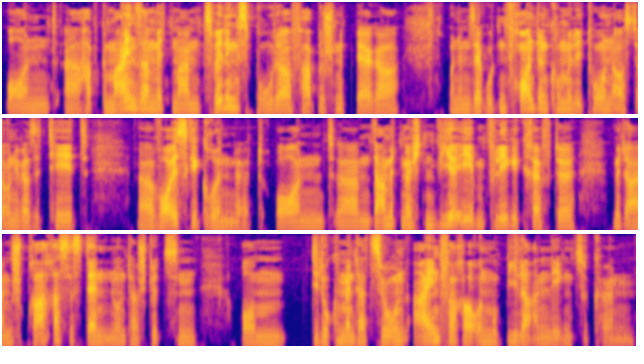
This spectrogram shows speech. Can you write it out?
und äh, habe gemeinsam mit meinem Zwillingsbruder Fabio Schmidberger und einem sehr guten Freund und Kommilitonen aus der Universität äh, Voice gegründet. Und ähm, damit möchten wir eben Pflegekräfte mit einem Sprachassistenten unterstützen, um die Dokumentation einfacher und mobiler anlegen zu können.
